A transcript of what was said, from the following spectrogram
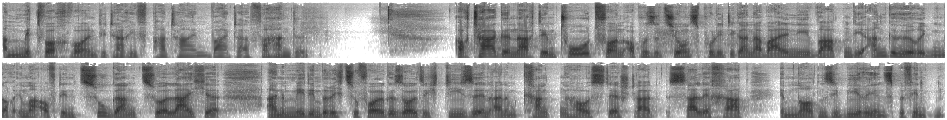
Am Mittwoch wollen die Tarifparteien weiter verhandeln. Auch Tage nach dem Tod von Oppositionspolitiker Nawalny warten die Angehörigen noch immer auf den Zugang zur Leiche. Einem Medienbericht zufolge soll sich diese in einem Krankenhaus der Stadt Salechat im Norden Sibiriens befinden.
